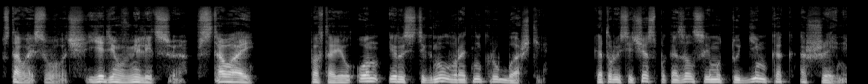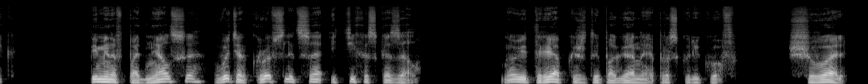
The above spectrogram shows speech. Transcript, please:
«Вставай, сволочь, едем в милицию. Вставай!» Повторил он и расстегнул воротник рубашки который сейчас показался ему тугим, как ошейник. Пименов поднялся, вытер кровь с лица и тихо сказал. — Ну и тряпка же ты поганая, Проскуряков. Шваль,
